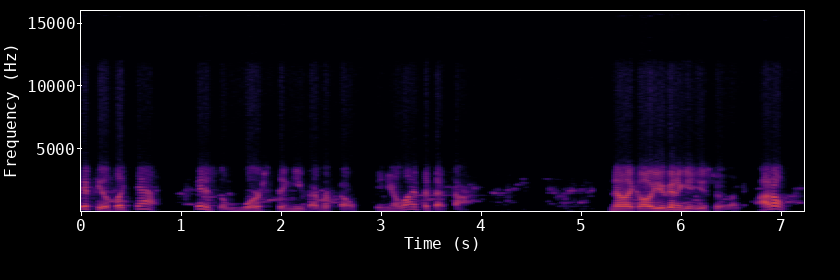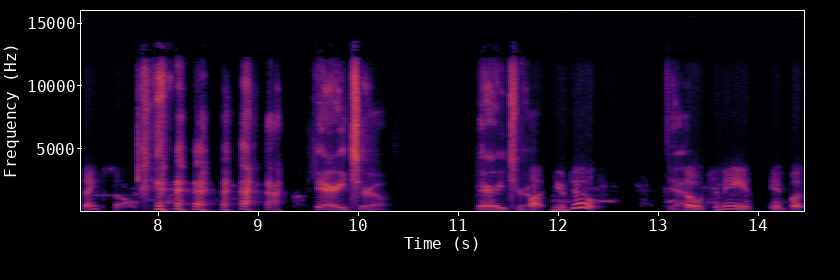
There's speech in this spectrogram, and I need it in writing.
It feels like death. It is the worst thing you've ever felt in your life at that time. And they're like, oh, you're going to get used to it. Like, I don't think so. Very true. Very true. But you do. Yeah. So to me, it, it, but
